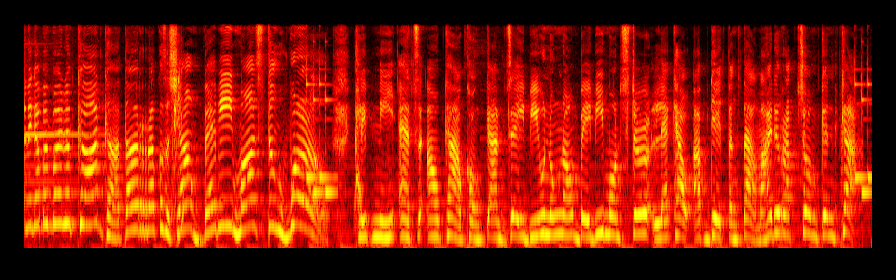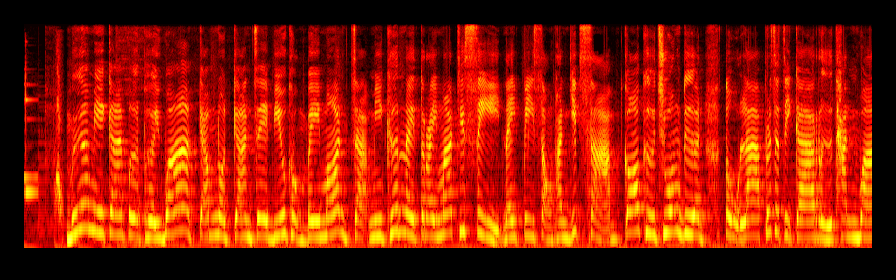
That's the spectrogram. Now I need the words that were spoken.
วัสดีครับเพื่อนๆทุกคนขอต้อนรับเข้าสู่ช่อง Baby Monster World คลิปนี้แอดจะเอาข่าวของการเดบิวต์น้องๆ Baby Monster และข่าวอัปเดตต่างๆ มาให้ได้รับชมกันค่ะ เมื่อมีการเปิดเผยว่ากำหนดการเจบิวของเบมอนจะมีขึ้นในไตรมาสที่ 4 ในปี 2023 ก็คือช่วงเดือนตุลาพฤศจิกาหรือธันวา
